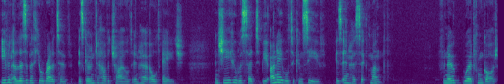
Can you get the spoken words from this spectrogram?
Even Elizabeth, your relative, is going to have a child in her old age, and she who was said to be unable to conceive is in her sixth month. For no word from God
